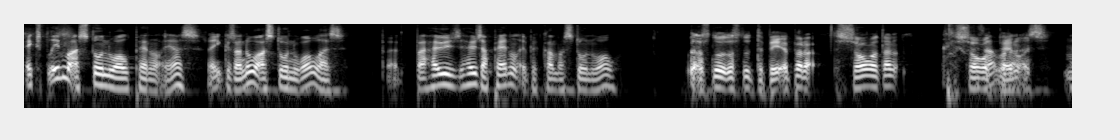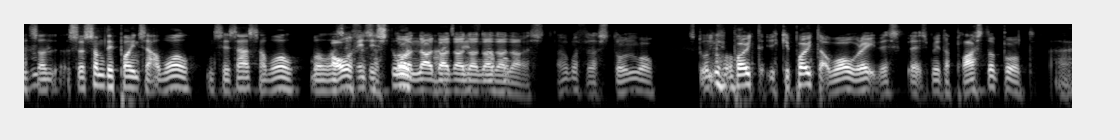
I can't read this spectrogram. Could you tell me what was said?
explain what a stonewall penalty is, right? Because I know what a stone wall is, but but how's how's a penalty become a stone wall? there's no there's no debate about it. It's solid, isn't it? It's a Is solid that what it penalty. Mm-hmm. So, so somebody points at a wall and says that's a wall. Well, All is if it's a of stone. No, no, no, no, no, no, no. I don't know if it's a stone wall. Stone You can wall. point you can point at a wall, right? That's that's made of plasterboard. Aye.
